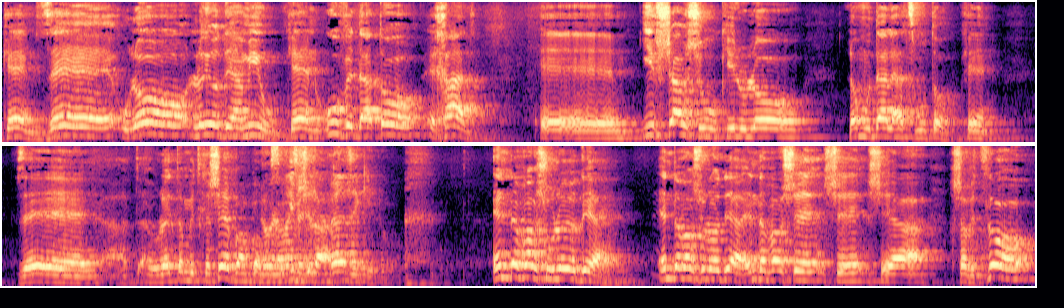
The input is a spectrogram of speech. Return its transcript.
כן, זה, הוא לא, לא יודע מי הוא, כן, הוא ודעתו אחד. אה, אי אפשר שהוא כאילו לא, לא מודע לעצמותו, כן. זה, אולי אתה מתקשה לא, לא, במושגים של ה... כאילו. אין דבר שהוא לא יודע, אין דבר שהוא לא יודע, אין דבר ש... ש, ש עכשיו אצלו,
